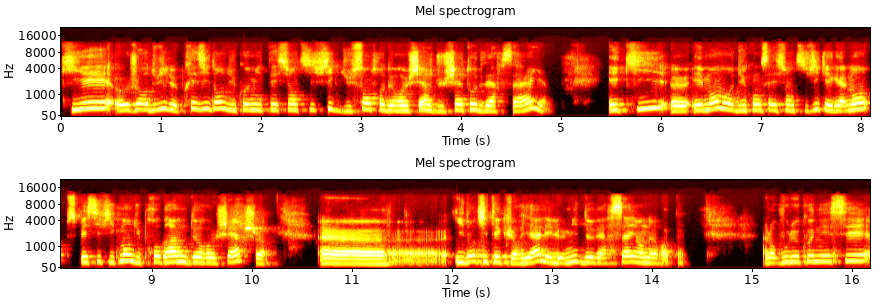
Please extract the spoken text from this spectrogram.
qui est aujourd'hui le président du comité scientifique du centre de recherche du château de Versailles et qui euh, est membre du conseil scientifique également spécifiquement du programme de recherche euh, Identité curiale et le mythe de Versailles en Europe. Alors vous le connaissez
